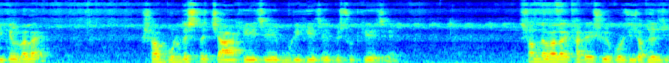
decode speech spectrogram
বিকেলবেলায়। সব বোনদের সাথে চা খেয়েছে, মুড়ি খেয়েছে, বিস্কুট খেয়েছে। সন্ধ্যাবেলায় খাটে শুয়ে পড়েছি, যথারীতি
